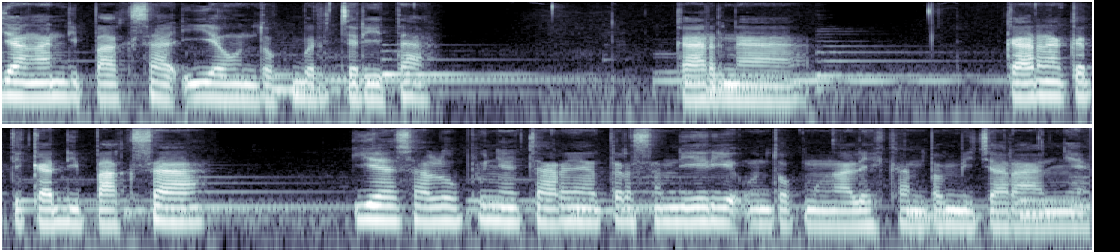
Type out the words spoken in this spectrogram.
jangan dipaksa ia untuk bercerita, karena karena ketika dipaksa ia selalu punya caranya tersendiri untuk mengalihkan pembicaraannya.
